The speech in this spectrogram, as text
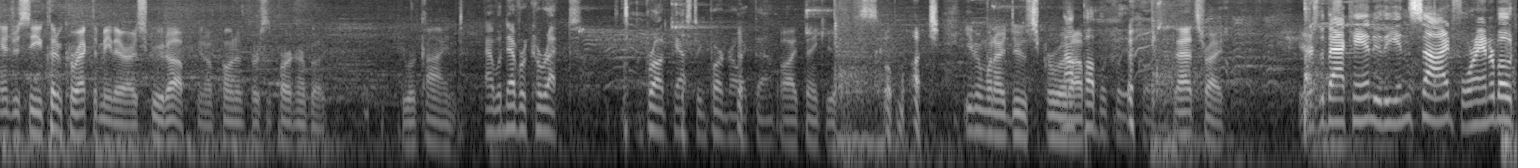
Andrew, see, you could have corrected me there. I screwed up, you know, opponent versus partner, but you were kind. I would never correct a broadcasting partner like that. Well, I thank you so much. Even when I do screw it Not up. publicly, of course. That's right. Here's the backhand to the inside. Forehand Bote.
